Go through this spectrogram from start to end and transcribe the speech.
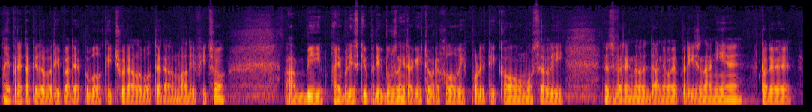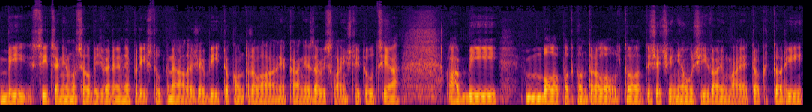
aj pre takéto prípady, ako bol Kičura, alebo teraz mladý Fico, aby aj blízky príbuzní takýchto vrcholových politikov museli zverejňovať daňové priznanie, ktoré by síce nemuselo byť verejné prístupné, ale že by to kontrolovala nejaká nezávislá inštitúcia, aby bolo pod kontrolou to, že či neužívajú majetok, ktorý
